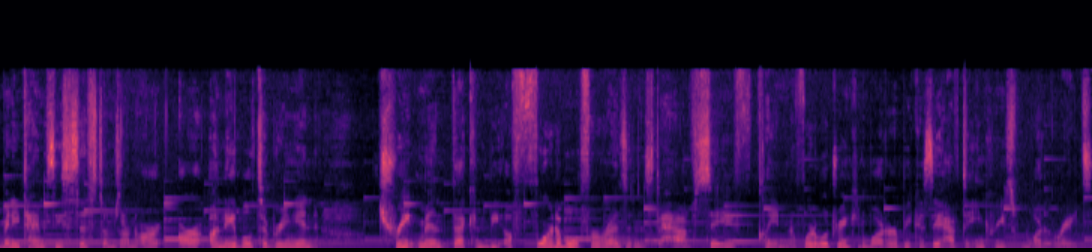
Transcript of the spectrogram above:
Many times these systems are, are unable to bring in treatment that can be affordable for residents to have safe, clean, and affordable drinking water because they have to increase water rates.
